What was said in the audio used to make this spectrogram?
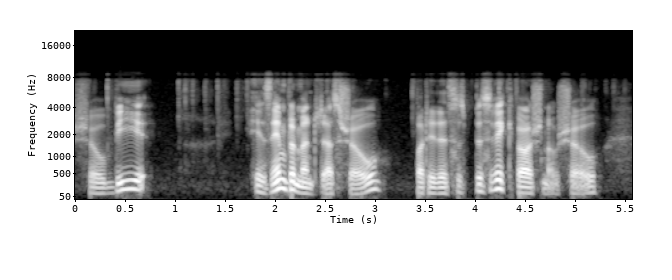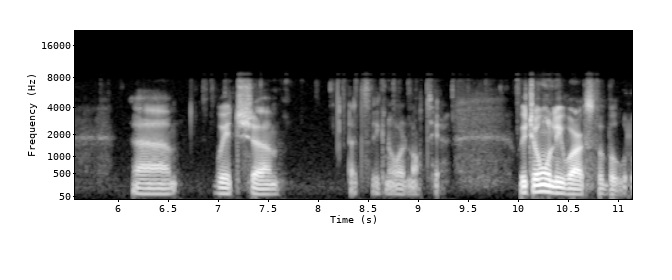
Show B is implemented as show, but it is a specific version of show, um, which, um, let's ignore not here, which only works for bool.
